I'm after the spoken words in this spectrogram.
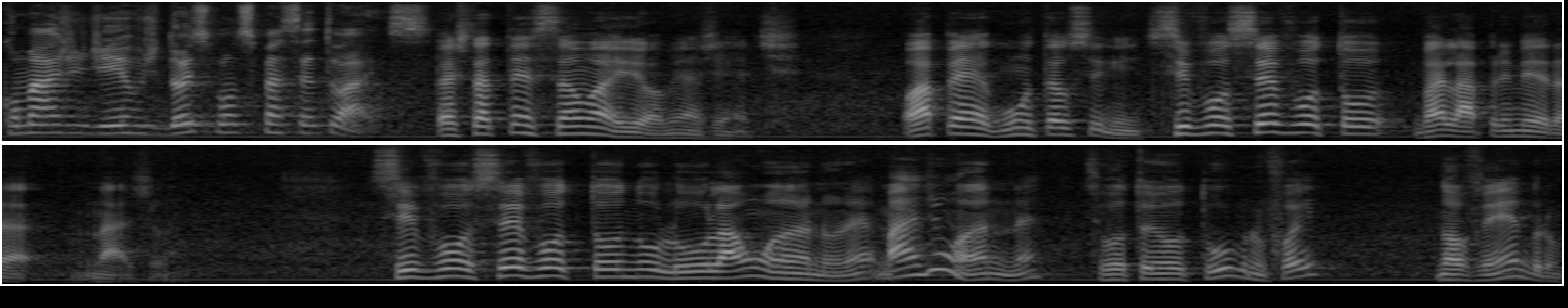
com margem de erro de 2 pontos percentuais. Presta atenção aí, ó, minha gente. A pergunta é o seguinte: se você votou. Vai lá, primeira, Nájila. Se você votou no Lula há um ano, né? Mais de um ano, né? Você votou em outubro, não foi? Novembro?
